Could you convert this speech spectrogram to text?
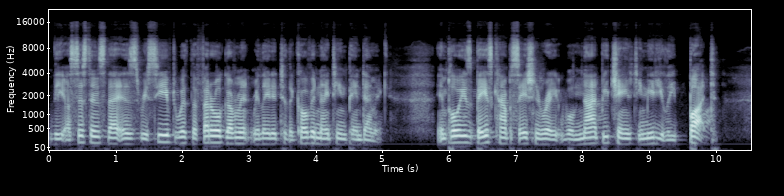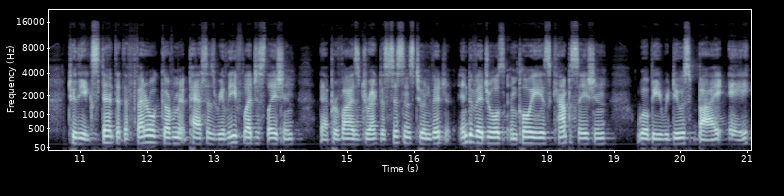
the assistance that is received with the federal government related to the COVID 19 pandemic. Employees' base compensation rate will not be changed immediately, but to the extent that the federal government passes relief legislation that provides direct assistance to individuals, employees' compensation will be reduced by A,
